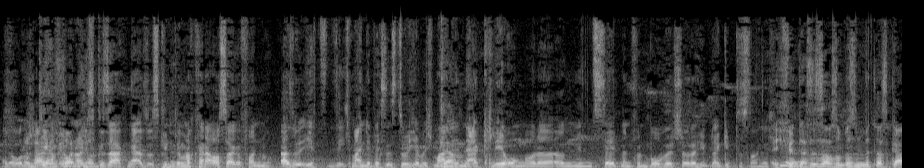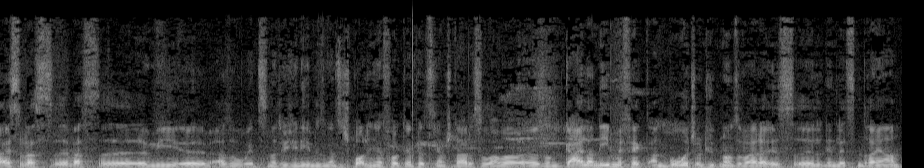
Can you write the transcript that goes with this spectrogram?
Also ohne Und die ich haben immer noch nichts gesagt. Ne? Also es gibt immer noch keine Aussage von, also jetzt, ich meine, der Wechsel ist durch, aber ich meine, Klar. eine Erklärung oder irgendein Statement von Bobic oder Hübner gibt es noch nicht. Ich finde, das ist auch so ein bisschen mit das Geilste, was, äh, was äh, irgendwie, äh, also jetzt natürlich neben diesem ganzen sportlichen Erfolg, der plötzlich am Start ist, so, aber äh, so ein geiler Nebeneffekt an Bobic und Hübner und so weiter ist äh, in den letzten drei Jahren,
